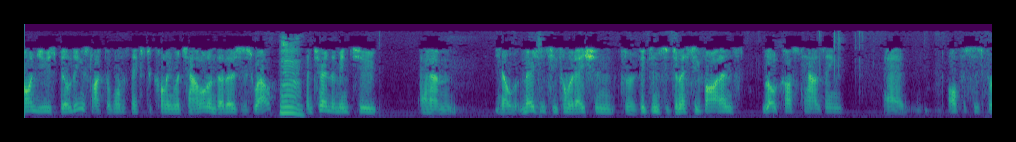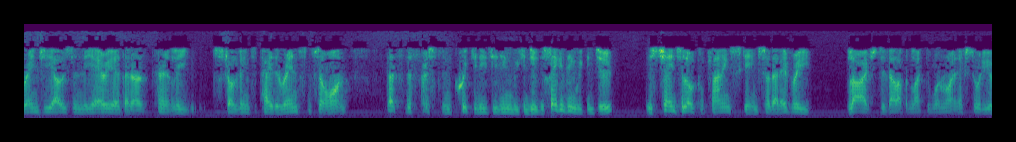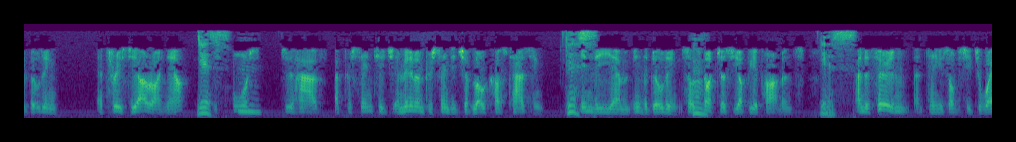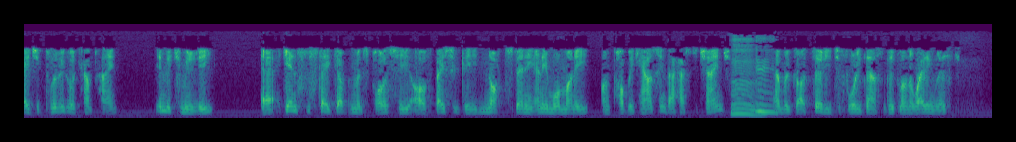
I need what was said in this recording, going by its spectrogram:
unused buildings like the ones next to Collingwood Hall and others as well, and turn them into, um, you know, emergency accommodation for victims of domestic violence, low cost housing, uh, offices for NGOs in the area that are currently struggling to pay the rents and so on. That's the first and quick and easy thing we can do. The second thing we can do is change the local planning scheme so that every large development like the one right next door to your building at 3CR right now yes, forced to have a percentage, a minimum percentage of low cost housing yes, in the um, in the building. So it's not just yuppie apartments. yes, And the third thing is obviously to wage a political campaign in the community uh, against the state government's policy of basically not spending any more money on public housing. That has to change. Mm. And we've got 30 to 40,000 people on the waiting list.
